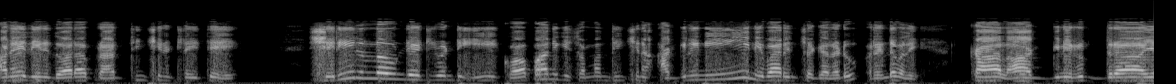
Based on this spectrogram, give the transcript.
అనే దీని ద్వారా ప్రార్థించినట్లయితే శరీరంలో ఉండేటటువంటి ఈ కోపానికి సంబంధించిన అగ్నిని నివారించగలడు. రెండవది కాలాగ్ని రుద్రాయ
